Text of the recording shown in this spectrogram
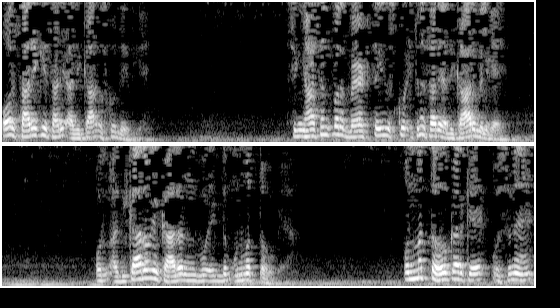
और सारे के सारे अधिकार उसको दे दिए। सिंहासन पर बैठते ही उसको इतने सारे अधिकार मिल गए। और अधिकारों के कारण वो एकदम उन्मत्त हो गया। उन्मत्त होकर के उसने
